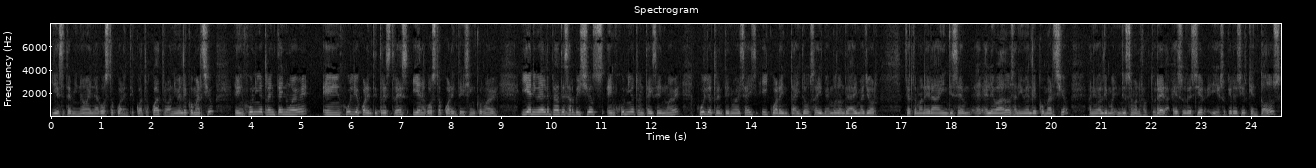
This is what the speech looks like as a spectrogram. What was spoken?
y ese terminó en agosto 44.4. A nivel de comercio en junio 39, en julio 43.3 y en agosto 45.9. Y a nivel de empresas de servicios en junio 36.9 julio 39.6 y 42.6. Vemos donde hay mayor, cierta manera, índice eh, elevados a nivel de comercio, a nivel de industria manufacturera. Eso es decir, y eso quiere decir que en todos,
